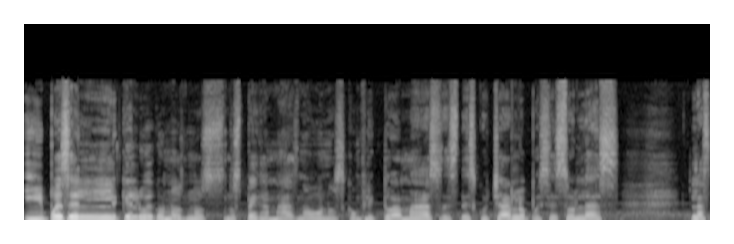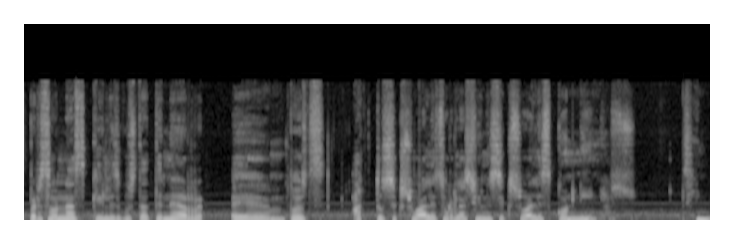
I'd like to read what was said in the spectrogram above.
Y pues el que luego nos, nos, nos pega más, ¿no? Nos conflictúa más de, escucharlo, pues son las, las personas que les gusta tener eh, pues actos sexuales o relaciones sexuales con niños, ¿sí?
